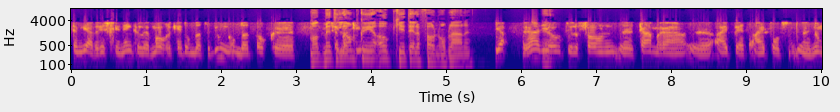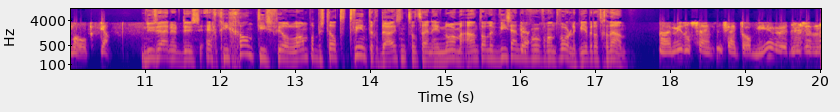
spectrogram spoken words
En ja, er is geen enkele mogelijkheid om dat te doen, omdat ook... Uh, Want met die lamp kun je ook je telefoon opladen? Ja, radio, telefoon, uh, camera, uh, iPad, iPod, noem maar op, ja. Nu zijn er dus echt gigantisch veel lampen besteld, 20.000, dat zijn enorme aantallen. Wie zijn ervoor ja. verantwoordelijk? Wie hebben dat gedaan? Nou, inmiddels zijn, zijn het er al meer. Er is een,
